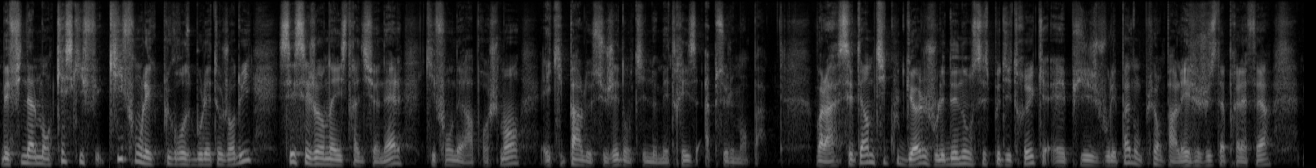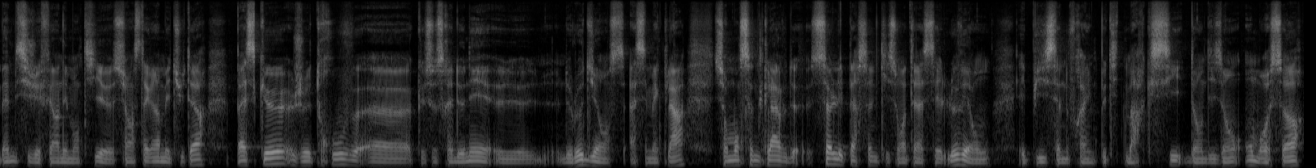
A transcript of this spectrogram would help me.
mais finalement, qu'est-ce qui font les plus grosses boulettes aujourd'hui? C'est ces journalistes traditionnels qui font des rapprochements et qui parlent de sujets dont ils ne maîtrisent absolument pas. Voilà, c'était un petit coup de gueule. Je voulais dénoncer ce petit truc et puis je voulais pas non plus en parler juste après l'affaire, même si j'ai fait un démenti euh, sur Instagram et Twitter, parce que je trouve euh, que ce serait donner euh, de l'audience à ces mecs-là. Sur mon SoundCloud, seules les personnes qui sont intéressées le verront. Et puis ça nous fera une petite marque si dans 10 ans on me ressort.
